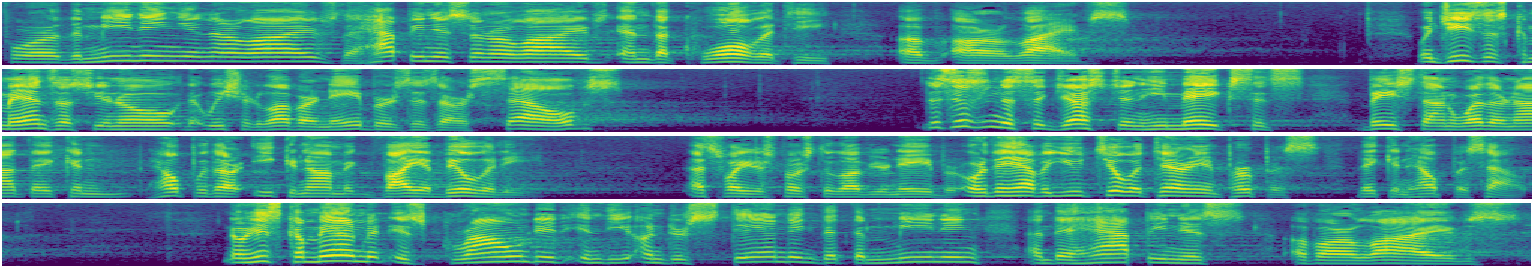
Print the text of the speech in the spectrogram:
for the meaning in our lives, the happiness in our lives, and the quality of our lives. When Jesus commands us, you know, that we should love our neighbors as ourselves, this isn't a suggestion he makes that's based on whether or not they can help with our economic viability. That's why you're supposed to love your neighbor. Or they have a utilitarian purpose, they can help us out. No, his commandment is grounded in the understanding that the meaning and the happiness of our lives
